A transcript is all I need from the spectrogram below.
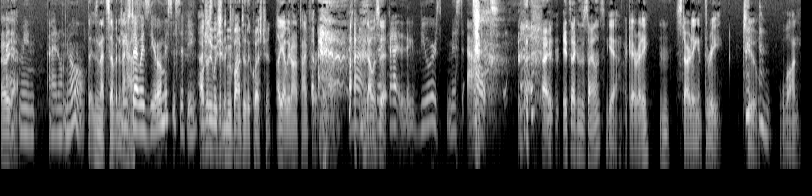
Oh yeah. I mean, I don't know. That- Isn't that seven and Do a you start with zero Mississippi? I'll just Actually, we should move time. on to the question. oh yeah, we don't have time for it. God, that was the it. guy- the viewers missed out. All right, eight seconds of silence. Yeah. Okay. Ready? Mm-hmm. Starting in three, two, one.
